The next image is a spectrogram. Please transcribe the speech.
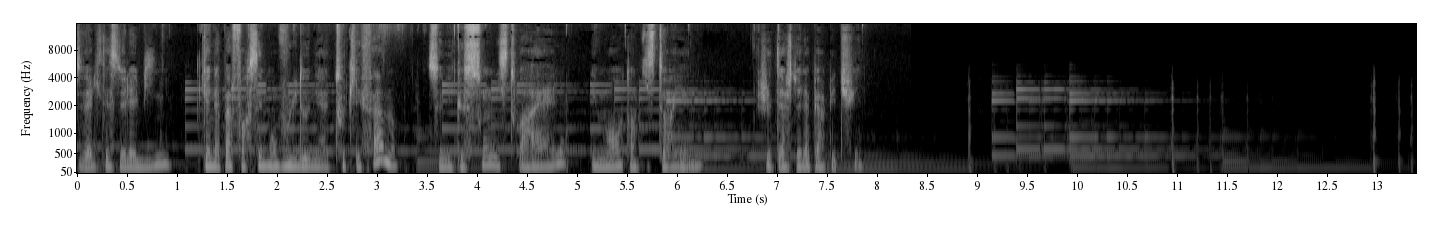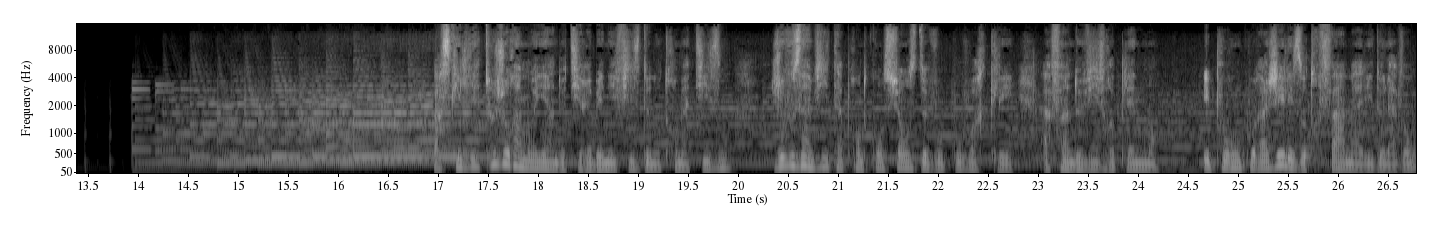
de Valtesse de la Bigne qu'elle n'a pas forcément voulu donner à toutes les femmes. Ce n'est que son histoire à elle, et moi en tant qu'historienne, je tâche de la perpétuer. Parce qu'il y a toujours un moyen de tirer bénéfice de nos traumatismes, je vous invite à prendre conscience de vos pouvoirs clés afin de vivre pleinement. Et pour encourager les autres femmes à aller de l'avant,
